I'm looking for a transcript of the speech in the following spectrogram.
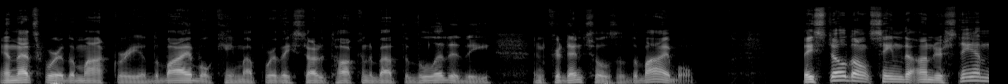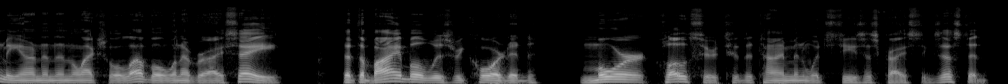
And that's where the mockery of the Bible came up, where they started talking about the validity and credentials of the Bible. They still don't seem to understand me on an intellectual level whenever I say that the Bible was recorded more closer to the time in which Jesus Christ existed,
